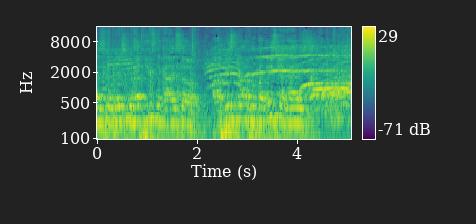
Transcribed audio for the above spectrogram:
guys. So basically, we're at Houston, guys. So uh, over for Patricia, guys.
